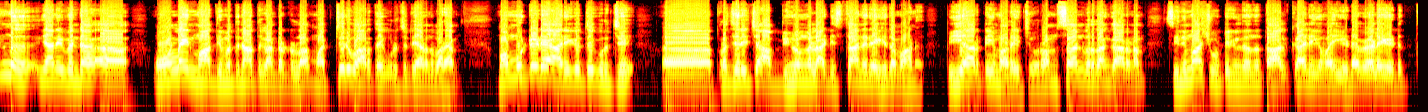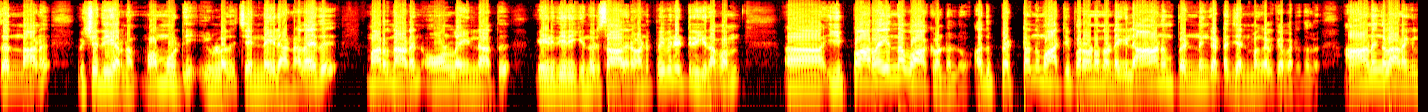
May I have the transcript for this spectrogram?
ഇന്ന് ഞാൻ ഇവന്റെ ഓൺലൈൻ മാധ്യമത്തിനകത്ത് കണ്ടിട്ടുള്ള മറ്റൊരു വാർത്തയെ കുറിച്ചിട്ട് ഞാനൊന്ന് പറയാം. മമ്മൂട്ടിയുടെ ആരോഗ്യത്തെക്കുറിച്ച് പ്രചരിച്ച അഭ്യൂഹങ്ങൾ അടിസ്ഥാനരഹിതമാണ്. പി ആർ ടീം അറിയിച്ചു. റംസാൻ വ്രതം കാരണം സിനിമാ ഷൂട്ടിങ്ങിൽ നിന്ന് താൽക്കാലികമായി ഇടവേള എടുത്തെന്നാണ് വിശദീകരണം. മമ്മൂട്ടി ഉള്ളത് ചെന്നൈയിലാണ്. അതായത് മറുനാടൻ ഓൺലൈനിനകത്ത് എഴുതിയിരിക്കുന്ന ഒരു സാധനമാണ്. ഇപ്പം ഇവൻ ഇട്ടിരിക്കുന്നത് അപ്പം ഈ പറയുന്ന വാക്കുണ്ടല്ലോ അത് പെട്ടെന്ന് മാറ്റി പറയണമെന്നുണ്ടെങ്കിൽ ആണും പെണ്ണും കെട്ട ജന്മങ്ങൾക്കേ പറ്റത്തുള്ളൂ. ആണുങ്ങളാണെങ്കിൽ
